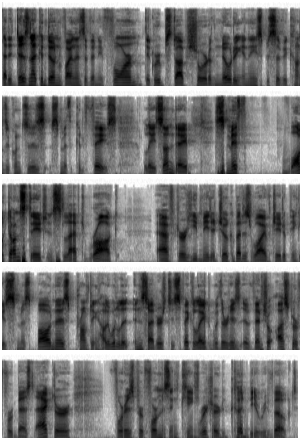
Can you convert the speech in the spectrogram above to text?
that it does not condone violence of any form. The group stopped short of noting any specific consequences Smith could face. Late Sunday, Smith walked on stage and slapped Rock after he made a joke about his wife, Jada Pinkett Smith's baldness, prompting Hollywood insiders to speculate whether his eventual Oscar for Best Actor for his performance in King Richard could be revoked.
